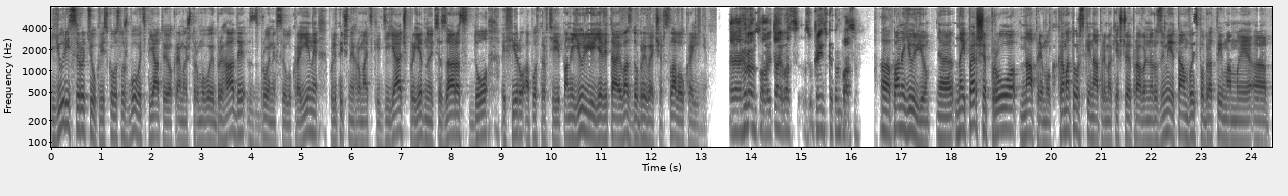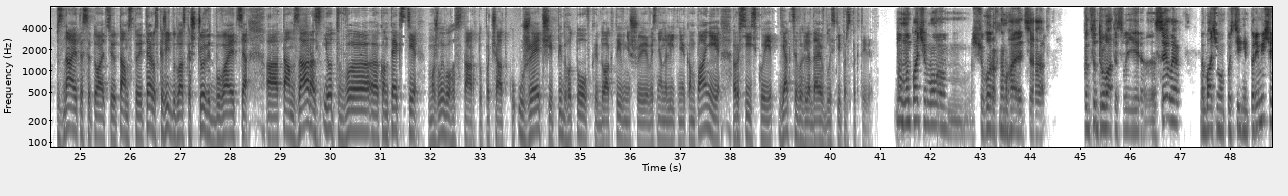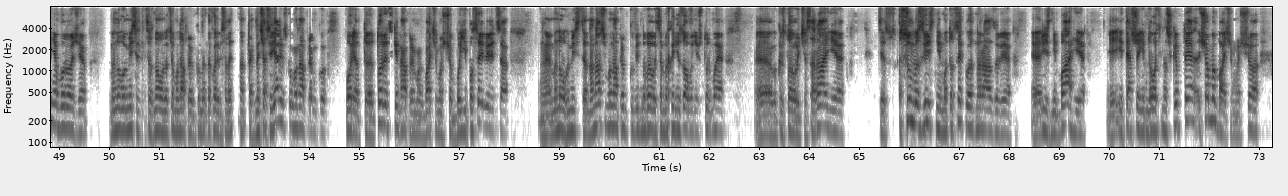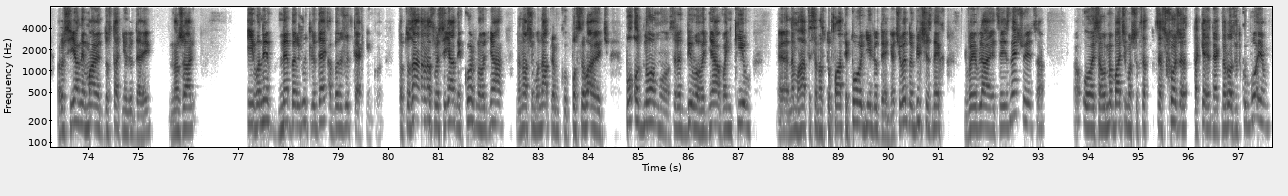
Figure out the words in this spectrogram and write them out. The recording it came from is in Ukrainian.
Юрій Сиротюк, військовослужбовець 5-ї окремої штурмової бригади збройних сил України, політичний громадський діяч, приєднується зараз до ефіру Апостроф ТІВІ. Пане Юрію, я вітаю вас. Добрий вечір. Слава Україні. Е, Героям слава, вітаю вас з українського Донбасу. Пане Юрію, е, найперше про напрямок, Краматорський напрямок, якщо я правильно розумію, там ви з побратимами е, знаєте ситуацію, там стоїте. Розкажіть, будь ласка, що відбувається там зараз, і от в е, контексті можливого старту, початку уже чи підготовки до активнішої весняно-літньої кампанії російської, як це виглядає в близькій перспективі? Ну, ми бачимо, що ворог намагається концентрувати свої е, сили. Ми бачимо постійні переміщення ворожі. Минулого місяця знову на цьому напрямку ми знаходимося на, на так на часі Ярівському напрямку, поряд е, Торецький напрямок. Бачимо, що бої посилюються. Е, Минулого місяця на нашому напрямку відновилися механізовані штурми, використовуючи сараї, ці сумнозвісні мотоцикли одноразові, різні баги і, те, що їм вдалося нашкребти. Що ми бачимо? Що росіяни мають достатньо людей, на жаль, і вони не бережуть людей, а бережуть техніку. Тобто зараз росіяни кожного дня на нашому напрямку посилають по одному серед білого дня ваньків е, намагатися наступати по одній людині. Очевидно, більшість з них виявляється і знищується. Ось, але ми бачимо, що це, це схоже таке, як на розвідку боєм.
